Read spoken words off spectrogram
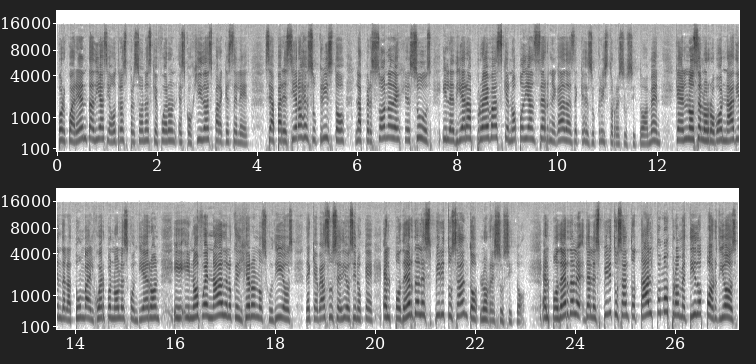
por 40 días y a otras personas que fueron escogidas para que se le se apareciera Jesucristo, la persona de Jesús, y le diera pruebas que no podían ser negadas de que Jesucristo resucitó. Amén. Que Él no se lo robó nadie de la tumba, el cuerpo no lo escondieron y, no fue nada de lo que dijeron los judíos de que había sucedido, sino que el poder del Espíritu Santo lo resucitó. El poder del, Espíritu Santo, tal como prometido por Dios,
